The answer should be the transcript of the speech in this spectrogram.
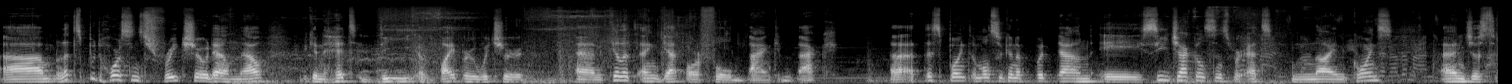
Um, let's put Whoreson's Freak Show down now. We can hit the Viper Witcher and kill it and get our full bank back. Uh, at this point I'm also gonna put down a Sea Jackal since we're at 9 coins and just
